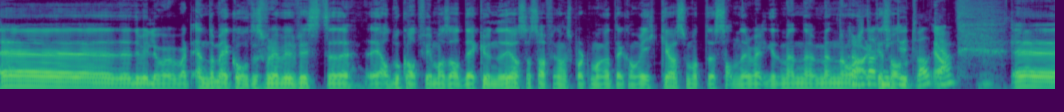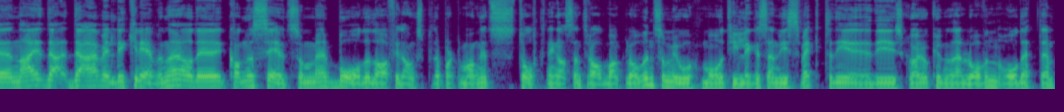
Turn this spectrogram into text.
Eh, det ville jo vært enda mer kaotisk for hvis eh, advokatfirmaet sa at det kunne de, og så sa Finansdepartementet at det kan vi ikke, og så måtte Sanner velge det. Men, men nå Kanskje er det ikke sånn. Utvalg, ja. Ja. Eh, nei, det er, det er, veldig krevende, og det kan jo se ut som både da Finansdepartementets tolkning av sentralbankloven, som jo må tillegges en viss vekt, de, de skal jo kunne den loven, og dette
